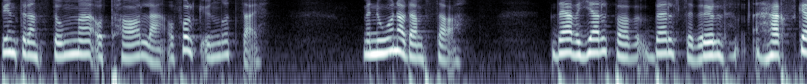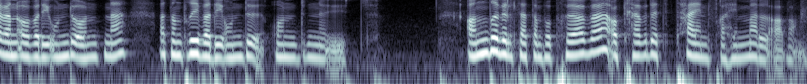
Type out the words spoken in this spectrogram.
begynte den stumme å tale, og folk undret seg. Men noen av dem sa, det er ved hjelp av Belzebul, herskeren over de onde åndene, at han driver de onde åndene ut. Andre vil sette ham på prøve og krevde et tegn fra himmelen av ham.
